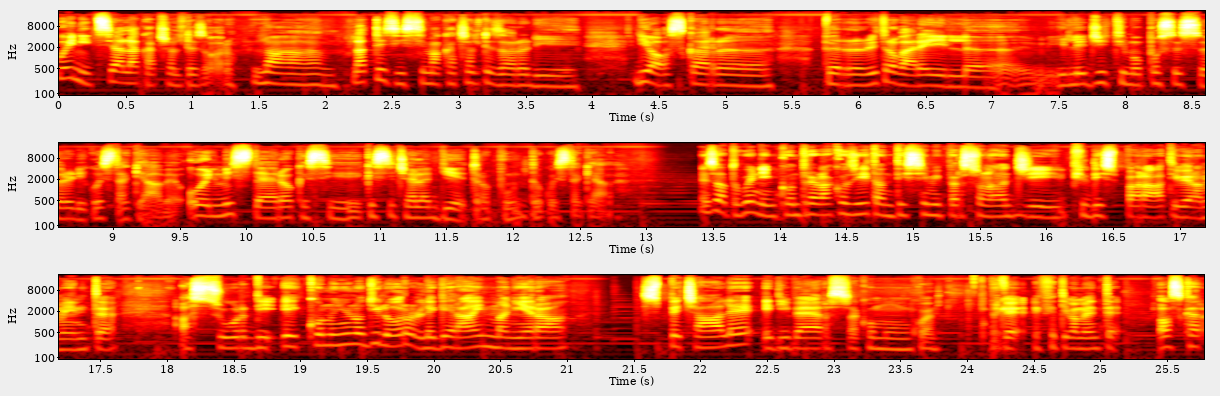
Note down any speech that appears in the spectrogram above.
Dunque inizia la caccia al tesoro, la, l'attesissima caccia al tesoro di, di Oscar eh, per ritrovare il, il, legittimo possessore di questa chiave o il mistero che si, che si cela dietro appunto questa chiave. Esatto, quindi incontrerà così tantissimi personaggi più disparati, veramente assurdi e con ognuno di loro legherà in maniera speciale e diversa comunque, perché effettivamente Oscar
